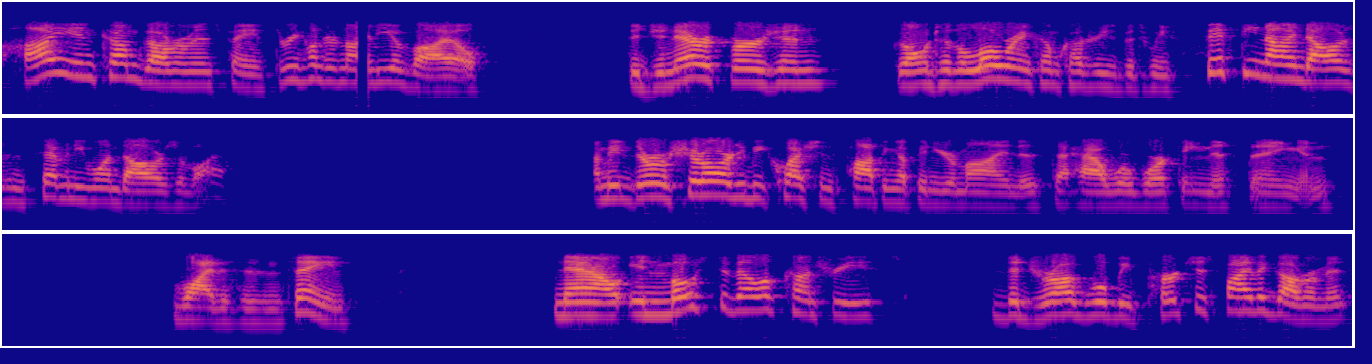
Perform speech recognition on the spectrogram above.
high income governments paying $390 a vial, the generic version going to the lower income countries between $59 and $71 a vial. I mean, there should already be questions popping up in your mind as to how we're working this thing and why this is insane. Now, in most developed countries, the drug will be purchased by the government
